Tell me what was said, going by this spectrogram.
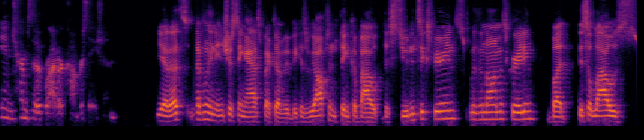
in terms of a broader conversation. Yeah, that's definitely an interesting aspect of it because we often think about the student's experience with anonymous grading, but this allows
